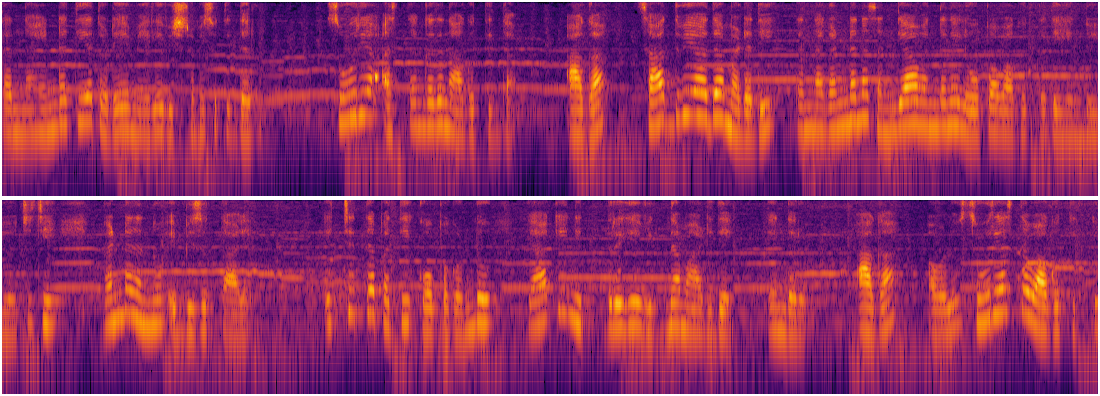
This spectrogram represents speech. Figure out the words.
ತನ್ನ ಹೆಂಡತಿಯ ತೊಡೆಯ ಮೇಲೆ ವಿಶ್ರಮಿಸುತ್ತಿದ್ದರು. ಸೂರ್ಯ ಅಸ್ತಂಗದನಾಗುತ್ತಿದ್ದ. ಆಗ ಸಾಧ್ವಿಯಾದ ಮಡದಿ ತನ್ನ ಗಂಡನ ಸಂಧ್ಯಾವಂದನೆ ಲೋಪವಾಗುತ್ತದೆ ಎಂದು ಯೋಚಿಸಿ ಗಂಡನನ್ನು ಎಬ್ಬಿಸುತ್ತಾಳೆ. ಎಚ್ಚೆತ್ತ ಪತಿ ಕೋಪಗೊಂಡು, ಯಾಕೆ ನಿದ್ರೆಗೆ ವಿಘ್ನ ಮಾಡಿದೆ? ಎಂದರು. ಆಗ ಅವಳು, ಸೂರ್ಯಾಸ್ತವಾಗುತ್ತಿತ್ತು,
